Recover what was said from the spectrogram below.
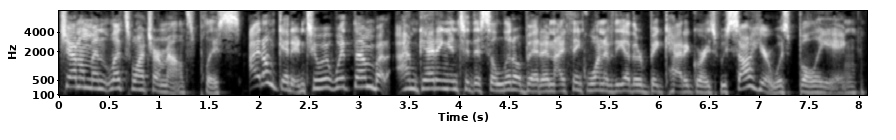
gentlemen, let's watch our mouths, please. I don't get into it with them, but I'm getting into this a little bit. And I think one of the other big categories we saw here was bullying.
